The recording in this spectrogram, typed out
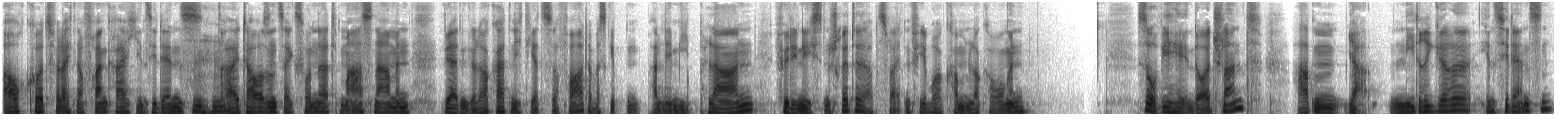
Auch kurz vielleicht noch Frankreich, Inzidenz mhm. 3600 Maßnahmen werden gelockert, nicht jetzt sofort, aber es gibt einen Pandemieplan für die nächsten Schritte. Ab 2. Februar kommen Lockerungen. So, wir hier in Deutschland haben ja niedrigere Inzidenzen,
